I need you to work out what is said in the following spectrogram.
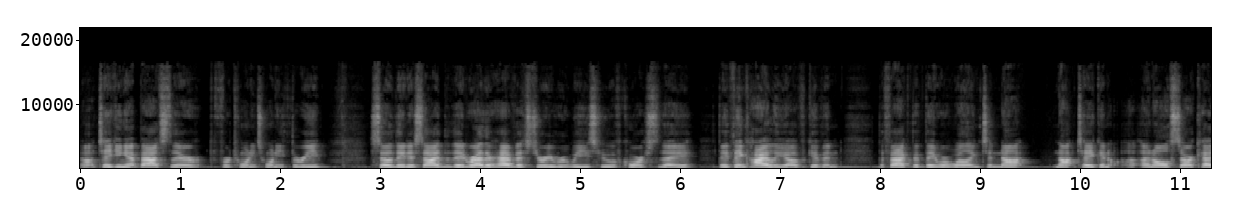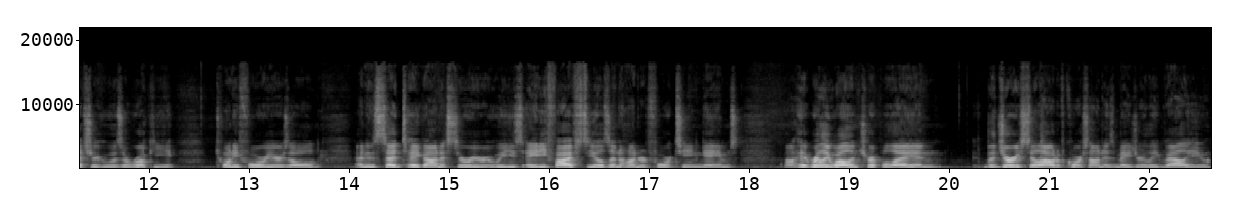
uh, taking at bats there for 2023. So they decided that they'd rather have Esteury Ruiz, who of course they they think highly of, given the fact that they were willing to not not take an an all star catcher who was a rookie, 24 years old, and instead take on Esteury Ruiz, 85 steals in 114 games, uh, hit really well in AAA, and the jury's still out, of course, on his major league value.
